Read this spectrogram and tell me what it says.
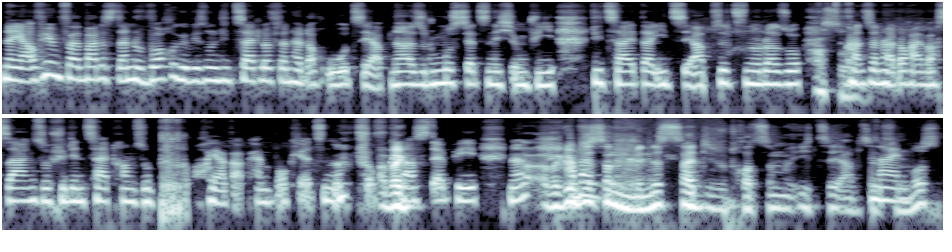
Naja, auf jeden Fall war das dann eine Woche gewesen und die Zeit läuft dann halt auch OC ab. Ne? Also du musst jetzt nicht irgendwie die Zeit da IC absitzen oder so. So. Du kannst dann halt auch einfach sagen, so für den Zeitraum so, pff, ach ja, gar keinen Bock jetzt, ne? Auf Aber- Knast RP, ne? Aber gibt Aber- es dann eine Mindestzeit, die du trotzdem IC absetzen Nein. musst?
